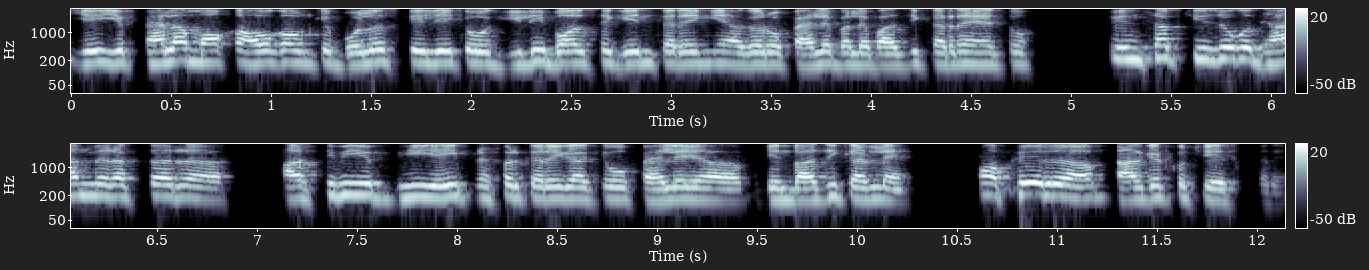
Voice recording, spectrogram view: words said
ये ये पहला मौका होगा उनके बॉलर्स के लिए कि वो गीली बॉल से गेंद करेंगे अगर वो पहले बल्लेबाजी कर रहे हैं तो, तो इन सब चीज़ों को ध्यान में रखकर आरसीबी भी यही प्रेफर करेगा कि वो पहले गेंदबाजी कर लें और फिर टारगेट को चेस करें।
